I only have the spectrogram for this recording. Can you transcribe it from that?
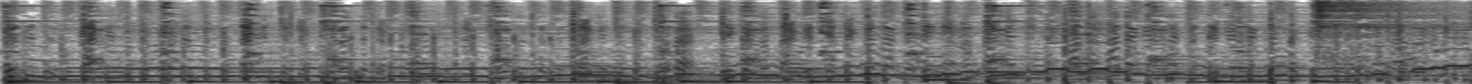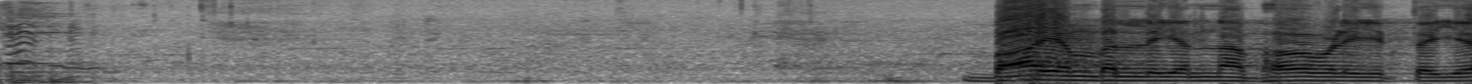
ಬಾ ಎಂಬಲ್ಲಿಯನ್ನ ಭವಳಿಯಿತ್ತಯ್ಯ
